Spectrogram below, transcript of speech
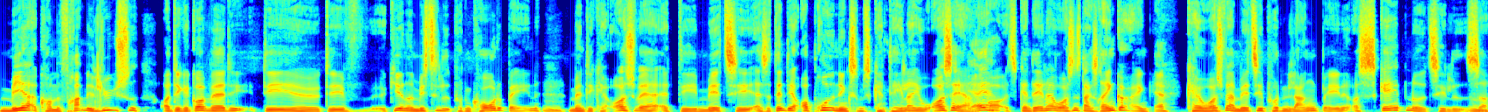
Mere er kommet frem i lyset, og det kan godt være, at det, det, øh, det giver noget mistillid på den korte bane, mm. men det kan også være, at det er med til, altså den der oprydning, som skandaler jo også er, ja, ja. og skandaler er jo også en slags rengøring, ja. kan jo også være med til på den lange bane at skabe noget tillid. Mm. Så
